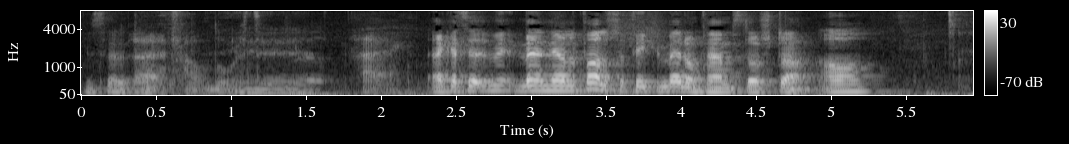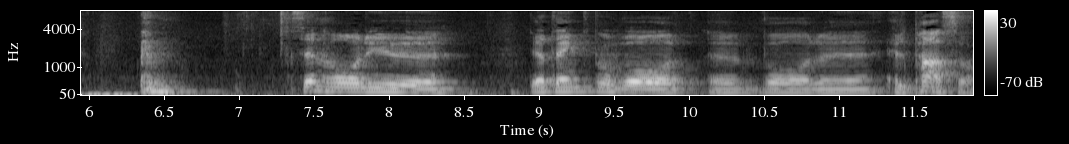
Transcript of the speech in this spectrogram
Visst är det Nej, taco? fan vad dåligt. Eh, Nej. Jag kan säga, men- i alla fall så fick du med de fem största. Ja. Sen har du ju... Det jag tänkte på var, eh, var eh, El Paso.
